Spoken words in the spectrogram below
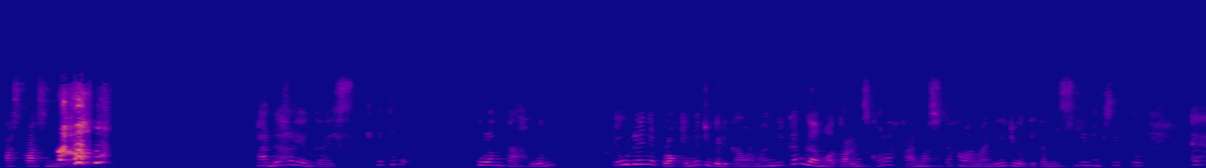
pas kelas 9 padahal ya guys kita tuh ulang tahun ya udah nyeplokinnya juga di kamar mandi. Kan gak ngotorin sekolah kan maksudnya kamar mandinya juga kita bersihin habis itu. Eh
